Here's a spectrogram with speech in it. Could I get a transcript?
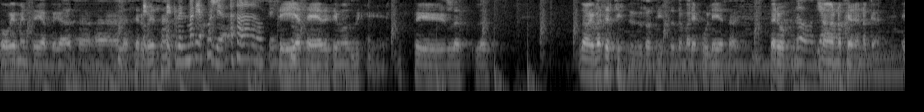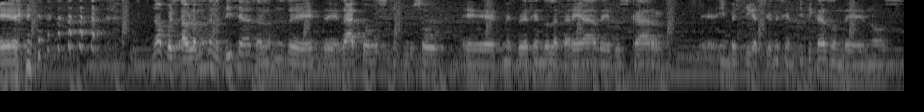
obviamente apegadas a, a la ¿Te, cerveza. te crees María Julia? Ah. Sí, ya sé, decimos este, las, las... No, iba a ser chistes racistas de María Julia, ya sabes. Pero No, ya. no, no queda, no queda. Eh, no, pues hablamos de noticias, hablamos de, de datos, incluso eh, me estoy haciendo la tarea de buscar eh, investigaciones científicas donde nos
